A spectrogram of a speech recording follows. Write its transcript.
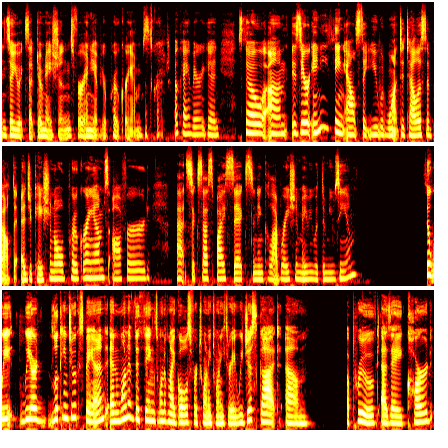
And so you accept donations for any of your programs. That's correct. Okay, very good. So, um, is there anything else that you would want to tell us about the educational programs offered at Success by Six and in collaboration maybe with the museum? So we we are looking to expand, and one of the things, one of my goals for 2023, we just got um, approved as a CARD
